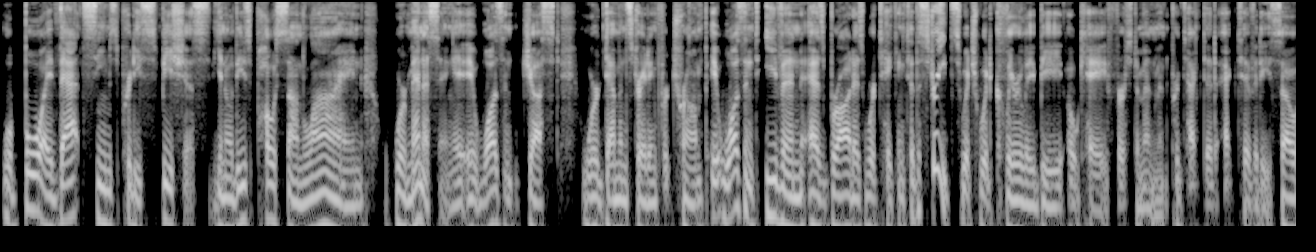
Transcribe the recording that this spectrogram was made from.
well, boy, that seems pretty specious. You know, these posts online were menacing. It, wasn't just we're demonstrating for Trump. It wasn't even as broad as we're taking to the streets, which would clearly be okay First Amendment protected activity. So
